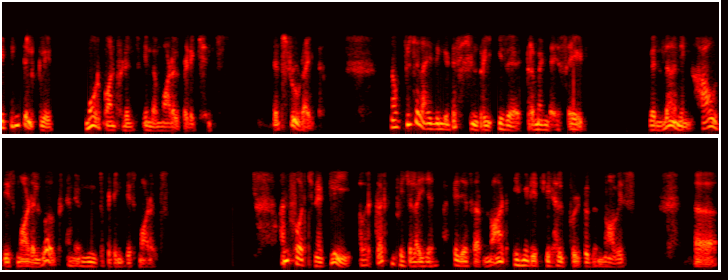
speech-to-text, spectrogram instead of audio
it inculcates more confidence in the model predictions. That's true, right? Now, visualizing a decision tree is a tremendous aid when learning how this model works and interpreting these models. Unfortunately, our current visualization packages are not immediately helpful to the novice uh,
